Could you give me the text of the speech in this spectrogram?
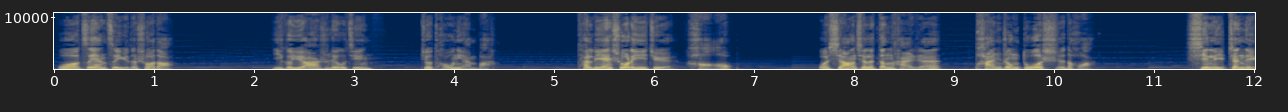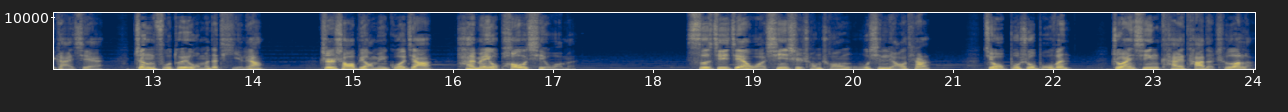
我自言自语的说道。一个月二十六斤，就头年吧。他连说了一句“好”，我想起了邓海仁盘中夺食的话，心里真得感谢政府对我们的体谅，至少表明国家还没有抛弃我们。司机见我心事重重，无心聊天，就不说不问，专心开他的车了。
